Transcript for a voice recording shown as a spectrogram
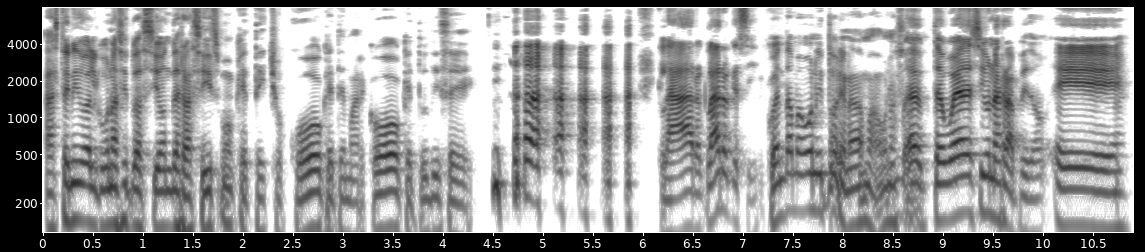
¿Has tenido alguna situación de racismo que te chocó, que te marcó, que tú dices, claro, claro que sí. cuéntame una historia nada más, una Eh, sola"? te voy a decir una rápido. Eh,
